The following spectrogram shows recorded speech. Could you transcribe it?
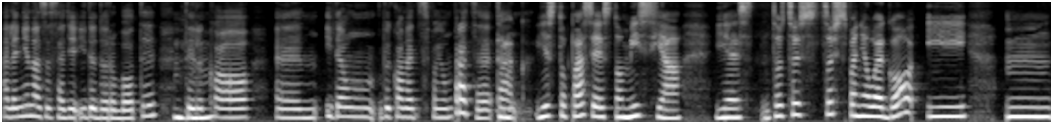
ale nie na zasadzie idę do roboty, mhm. tylko idę wykonać swoją pracę. Tak, jest to pasja, jest to misja, jest to coś, coś wspaniałego i mm,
